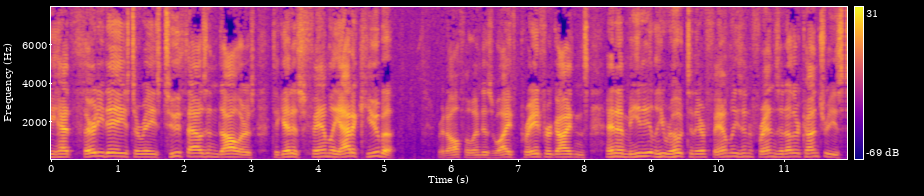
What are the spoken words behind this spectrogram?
He had 30 days to raise $2,000 to get his family out of Cuba. Rodolfo and his wife prayed for guidance and immediately wrote to their families and friends in other countries.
